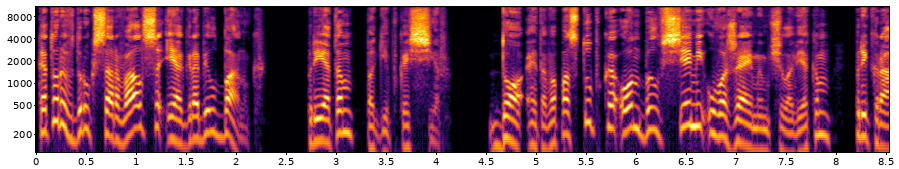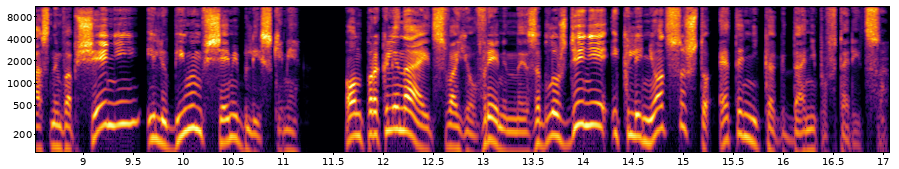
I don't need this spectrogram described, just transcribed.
который вдруг сорвался и ограбил банк. При этом погиб кассир. До этого поступка он был всеми уважаемым человеком, прекрасным в общении и любимым всеми близкими. Он проклинает свое временное заблуждение и клянется, что это никогда не повторится.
